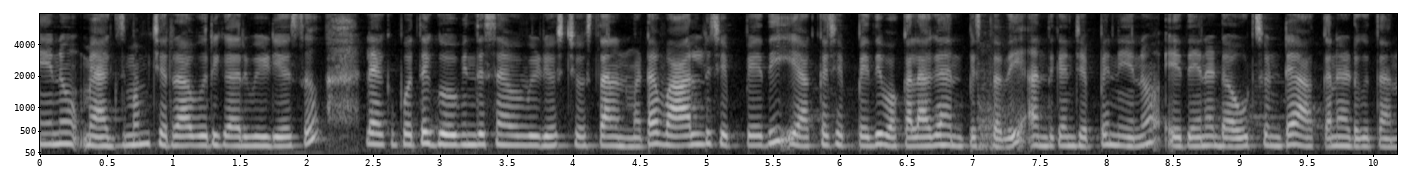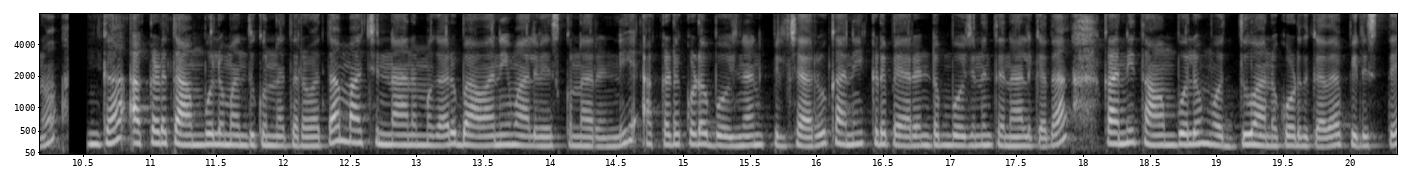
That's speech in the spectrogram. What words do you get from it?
నేను మ్యాక్సిమం చిర్రావూరి గారి వీడియోస్ లేకపోతే గోవింద సేవ వీడియోస్ చూస్తానమాట వాళ్ళు చెప్పేది ఈ అక్క చెప్పేది ఒకలాగే అనిపిస్తుంది. అందుకని చెప్పి నేను ఏదైనా డౌట్స్ ఉంటే అక్కనే అడుగుతాను. ఇంకా అక్కడ తాంబూలం అందుకున్న తర్వాత తర్వాత మా చిన్నానమ్మ గారు భవానీ మాల వేసుకున్నారండి. అక్కడ కూడా భోజనానికి పిలిచారు. కానీ ఇక్కడ పేరెంటం భోజనం తినాలి కదా. కానీ తాంబూలం వద్దు అనకూడదు కదా పిలిస్తే.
